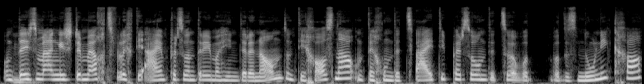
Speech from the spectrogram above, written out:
Und mhm. dann, ist manchmal, dann macht es vielleicht die eine Person dreimal hintereinander und die kann es noch und dann kommt eine zweite Person dazu, wo, wo das noch nicht kann.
